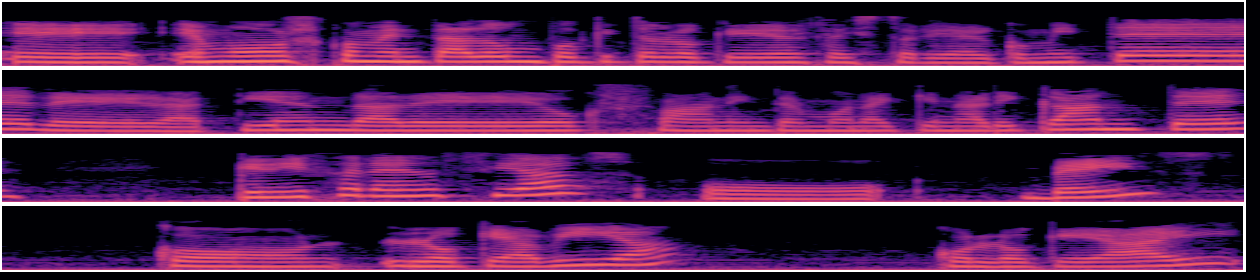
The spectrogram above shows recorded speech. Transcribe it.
Eh, hemos comentado un poquito lo que es la historia del comité de la tienda de Oxfam Intermon aquí en Alicante. ¿qué diferencias o veis con lo que había, con lo que hay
